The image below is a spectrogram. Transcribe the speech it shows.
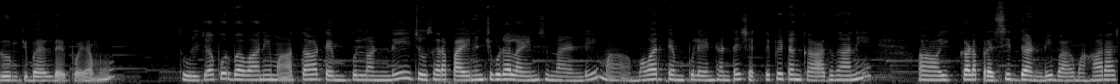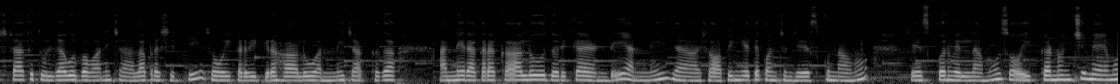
రూమ్కి బయలుదేరిపోయాము. తుల్జాపూర్ భవానీ మాత టెంపుల్ అండి. చూసారా పైనుంచి కూడా లైన్స్ ఉన్నాయండి. మా అమ్మవారి టెంపుల్ ఏంటంటే శక్తిపీఠం కాదు కానీ ఇక్కడ ప్రసిద్ధి అండి. బాగా మహారాష్ట్రకి తుల్జాపూర్ భవానీ చాలా ప్రసిద్ధి. సో ఇక్కడ విగ్రహాలు అన్నీ చక్కగా అన్ని రకరకాలు దొరికాయండి. అన్నీ షాపింగ్ అయితే కొంచెం చేసుకున్నాము చేసుకొని వెళ్ళాము. సో ఇక్కడ నుంచి మేము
